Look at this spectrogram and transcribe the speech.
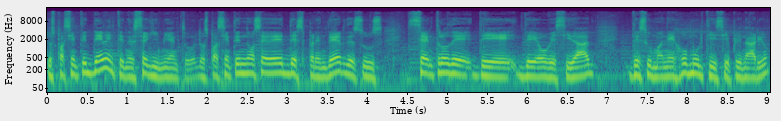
Los pacientes deben tener seguimiento, los pacientes no se deben desprender de sus centros de, obesidad, de su manejo multidisciplinario,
